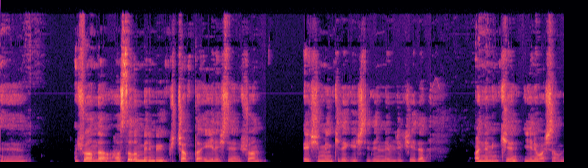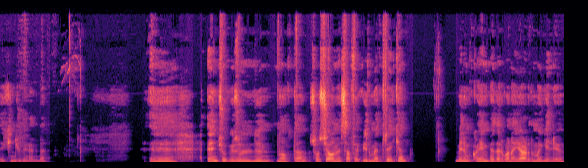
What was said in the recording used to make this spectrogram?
Ee, şu anda hastalığım benim büyük çapta iyileşti. Şu an eşiminki de geçti denilebilecek şeyde. Anneminki yeni başlandı ikinci gününde. Ee, en çok üzüldüğüm nokta sosyal mesafe bir metreyken benim kayınpeder bana yardıma geliyor.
